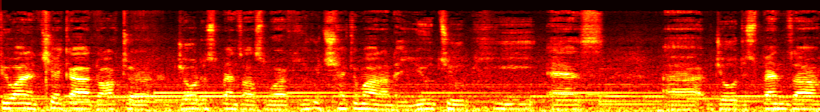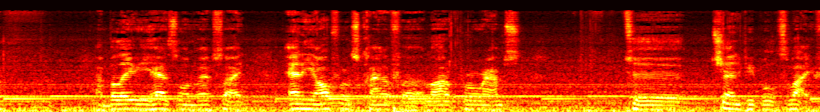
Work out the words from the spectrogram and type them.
if you want to check out Dr. Joe Dispenza's work, you can check him out on the YouTube. He is uh, Joe Dispenza. I believe he has his own website, and he offers kind of a lot of programs to change people's life.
